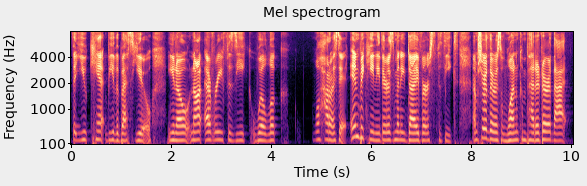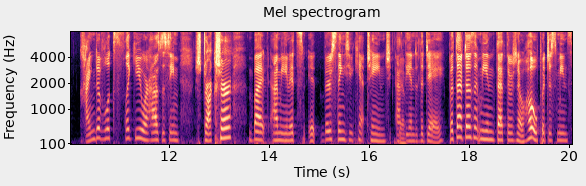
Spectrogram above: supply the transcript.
that you can't be the best you. You know, not every physique will look well, how do I say it? In bikini, there's many diverse physiques. I'm sure there's one competitor that kind of looks like you or has the same structure but i mean it's it there's things you can't change at yeah. the end of the day. But that doesn't mean that there's no hope. It just means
